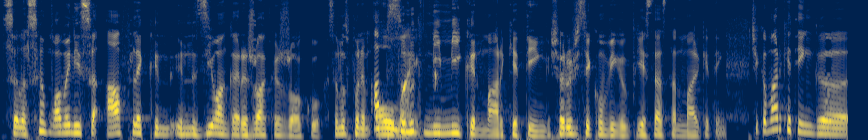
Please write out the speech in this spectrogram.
să lăsăm oamenii să afle când, în ziua în care joacă jocul. Să nu spunem Oh absolut my nimic în marketing. Și au reușit să-i convingă cu chestia asta în marketing. Și că marketing, uh,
